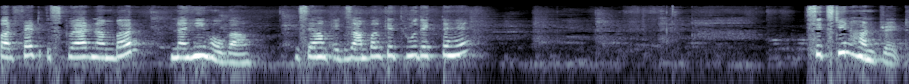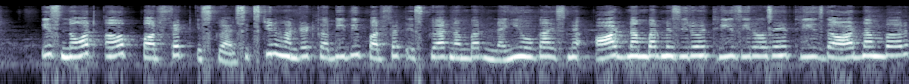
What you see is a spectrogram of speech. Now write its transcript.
परफेक्ट स्क्वायर नंबर नहीं होगा। इसे हम एग्ज़ाम्पल के थ्रू देखते हैं। 1600 is not a perfect square 1600 कभी भी परफेक्ट स्क्वायर नंबर नहीं होगा। इसमें ऑड नंबर में ज़ीरो है थ्री ज़ीरो से है three is the odd number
